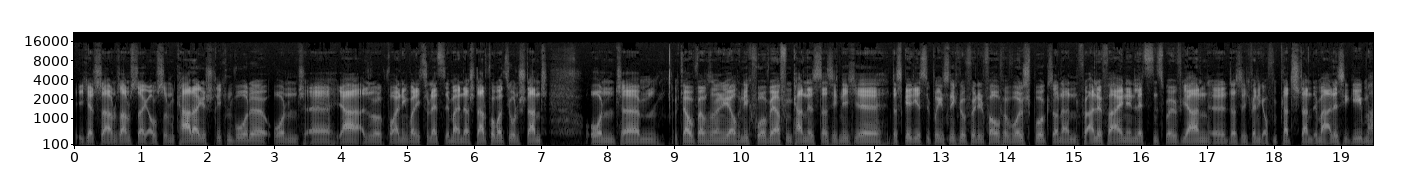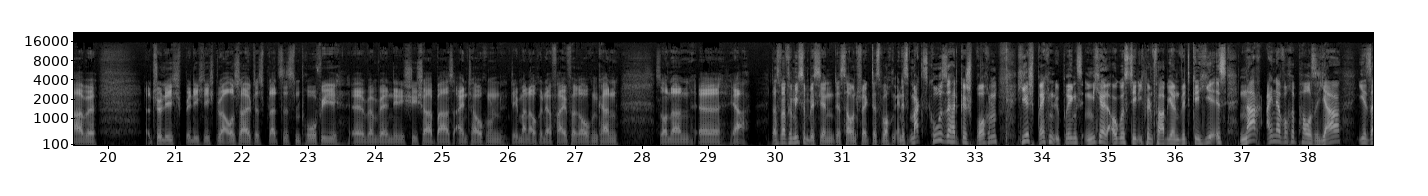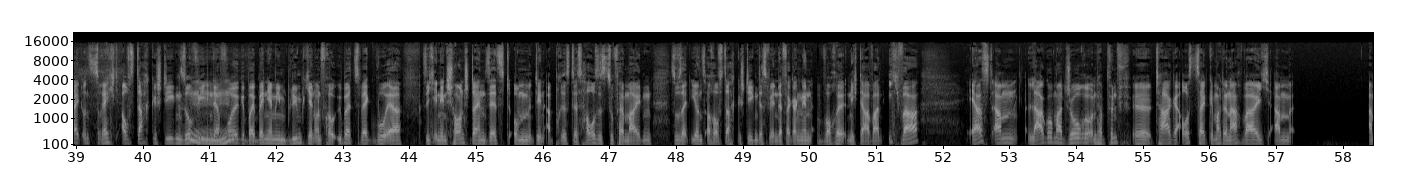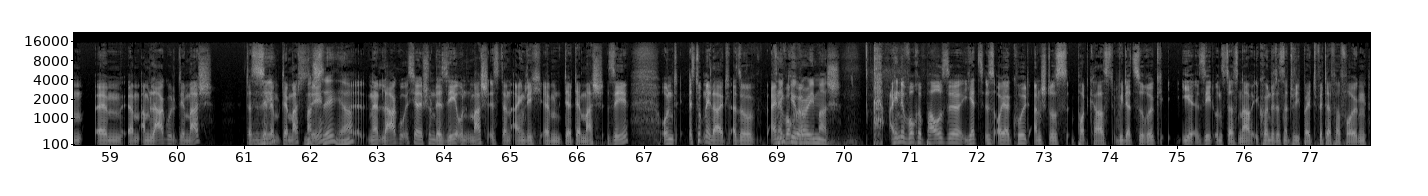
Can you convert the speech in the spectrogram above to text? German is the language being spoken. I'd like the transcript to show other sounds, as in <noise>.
ich jetzt am Samstag aus dem Kader gestrichen wurde. Und äh, ja, also vor allen Dingen, weil ich zuletzt immer in der Startformation stand. Und ähm, ich glaube, was man mir auch nicht vorwerfen kann, ist, dass ich nicht, äh, das gilt jetzt übrigens nicht nur für den VfW Wolfsburg, sondern für alle Vereine in den letzten zwölf Jahren, äh, dass ich, wenn ich auf dem Platz stand, immer alles gegeben habe. Natürlich bin ich nicht nur außerhalb des Platzes ein Profi, äh, wenn wir in die Shisha-Bars eintauchen, den man auch in der Pfeife rauchen kann, sondern äh, ja, das war für mich so ein bisschen der Soundtrack des Wochenendes. Max Kruse hat gesprochen. Hier sprechen übrigens Michael Augustin, ich bin Fabian Wittke. Hier ist nach einer Woche Pause. Ja, ihr seid uns zurecht aufs Dach gestiegen, so mhm. wie in der mhm. Folge bei Benjamin Blümchen und Frau Überzweck, wo er sich in den Schornstein setzt, um den Abriss des Hauses zu vermeiden. So seid ihr uns auch aufs Dach gestiegen, dass wir in der vergangenen Woche nicht da waren. Ich war erst am Lago Maggiore und habe fünf äh, Tage Auszeit gemacht. Danach war ich am am, ähm, am Lago de Masch. Das See? ist ja der, der Maschsee. Maschsee ja. Äh, ne, Lago ist ja schon der See und Masch ist dann eigentlich ähm, der, der Maschsee. Und es tut mir leid. Also eine Thank Woche. You very much. Eine Woche Pause. Jetzt ist euer Kultanstoß-Podcast wieder zurück. Ihr seht uns das nach. Ihr könntet das natürlich bei Twitter verfolgen,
